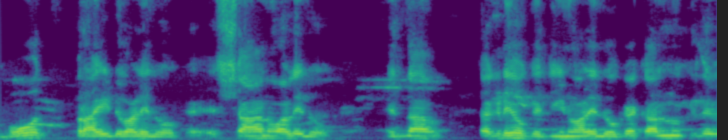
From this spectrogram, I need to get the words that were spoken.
ਬਹੁਤ ਪ੍ਰਾਈਡ ਵਾਲੇ ਲੋਕ ਹੈ ਸ਼ਾਨ ਵਾਲੇ ਲੋਕ ਹੈ ਇਦਾਂ ਤਗੜੇ ਹੋ ਕੇ ਜੀਣ ਵਾਲੇ ਲੋਕ ਹੈ। ਕੱਲ ਨੂੰ ਕਿਤੇ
